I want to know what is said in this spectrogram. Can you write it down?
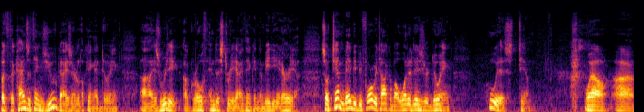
But the kinds of things you guys are looking at doing uh, is really a growth industry, I think, in the media area. So, Tim, maybe before we talk about what it is you're doing, who is Tim? Well, uh,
